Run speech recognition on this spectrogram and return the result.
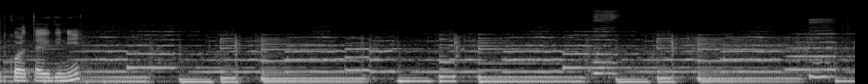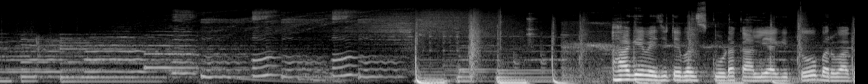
ಇಟ್ಕೊಳ್ತಾ ಇದ್ದೀನಿ. ಹಾಗೆ ವೆಜಿಟೇಬಲ್ಸ್ ಕೂಡ ಖಾಲಿಯಾಗಿತ್ತು. ಬರುವಾಗ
